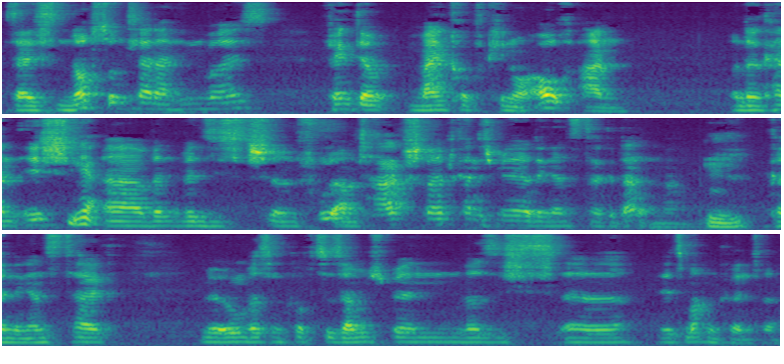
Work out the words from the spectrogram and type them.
sei es noch so ein kleiner Hinweis, fängt ja mein Kopfkino auch an. Und dann kann ich, Ja. äh, wenn, wenn sie es schon früh am Tag schreibt, kann ich mir ja den ganzen Tag Gedanken machen. Mhm. Kann den ganzen Tag mir irgendwas im Kopf zusammenspinnen, was ich äh, jetzt machen könnte.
